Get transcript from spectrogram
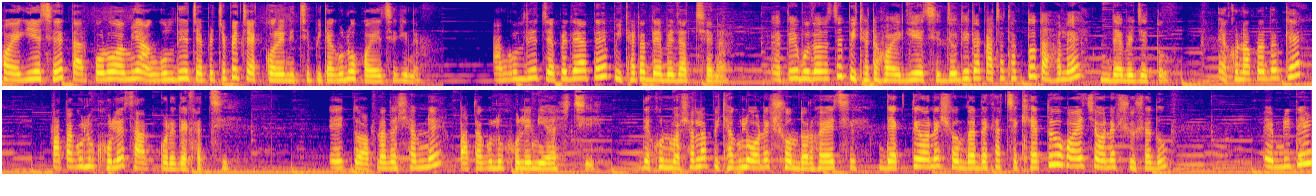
হয়ে গিয়েছে, তারপরও আমি আঙ্গুল দিয়ে চেপে চেপে চেক করে নিচ্ছি পিঠাগুলো হয়েছে কিনা। আঙ্গুল দিয়ে চেপে দেওয়াতে পিঠাটা দেবে যাচ্ছে না। এতেই বোঝা যাচ্ছে পিঠাটা হয়ে গিয়েছে। যদি এটা কাঁচা থাকতো তাহলে দেবে যেত। এখন আপনাদেরকে পাতাগুলো খুলে সার্ভ করে দেখাচ্ছি। এই তো আপনাদের সামনে পাতাগুলো খুলে নিয়ে আসছি। দেখুন মশালা পিঠাগুলো অনেক সুন্দর হয়েছে। দেখতে অনেক সুন্দর দেখাচ্ছে, খেতেও হয়েছে অনেক সুস্বাদু। এমনিতেই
